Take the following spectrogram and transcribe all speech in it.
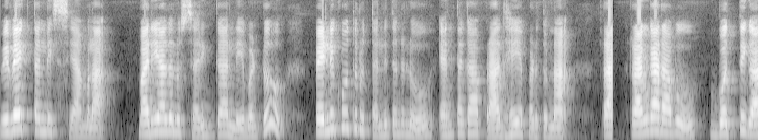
వివేక్ తల్లి శ్యామల మర్యాదలు సరిగ్గా లేవంటూ పెళ్ళికూతురు తల్లిదండ్రులు ఎంతగా ప్రాధేయపడుతున్నా రంగారావు బొత్తిగా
